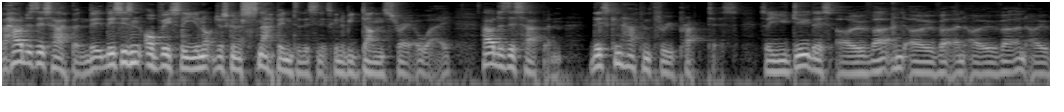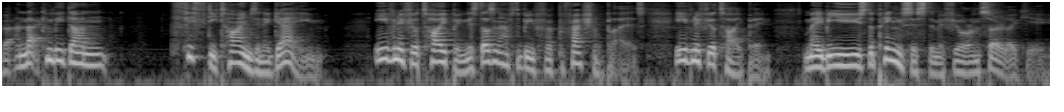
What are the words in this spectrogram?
But how does this happen? This isn't obviously, you're not just going to snap into this and it's going to be done straight away. How does this happen? This can happen through practice. So you do this over and over and over and over, and that can be done 50 times in a game. Even if you're typing, this doesn't have to be for professional players. Even if you're typing, maybe you use the ping system if you're on solo queue.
